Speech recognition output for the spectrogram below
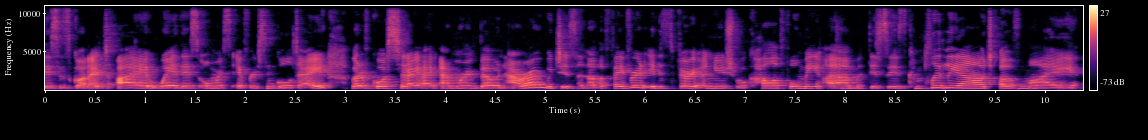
this has got it. I wear this almost every single day, but of course today I am wearing Bow and Arrow, which is another favorite. It is very unusual color for me. Um, this is completely out of my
